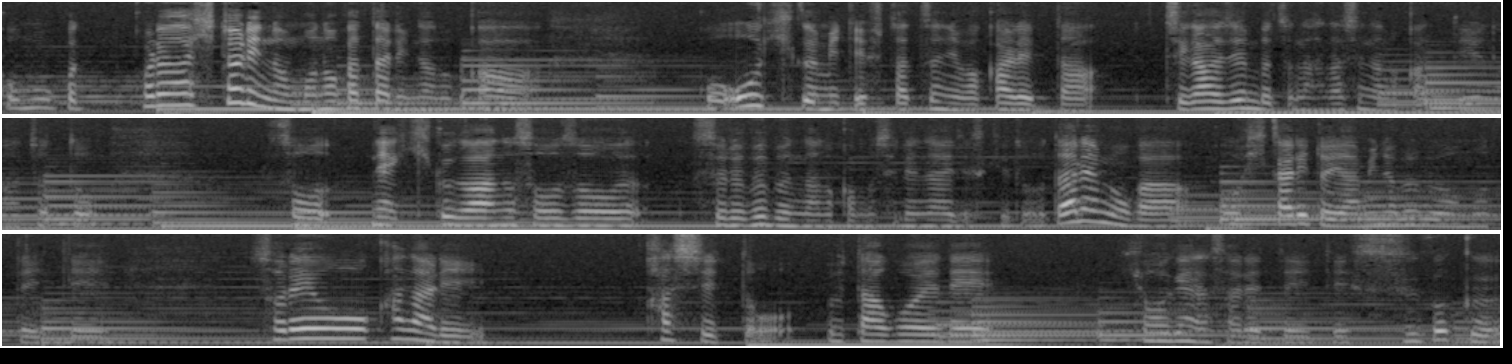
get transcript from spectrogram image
こうもうこれは一人の物語なのかこう大きく見て2つに分かれた違う人物の話なのかっていうのはちょっとそうね聞く側の想像する部分なのかもしれないですけど誰もがこう光と闇の部分を持っていてそれをかなり歌詞と歌声で表現されていてすごく、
